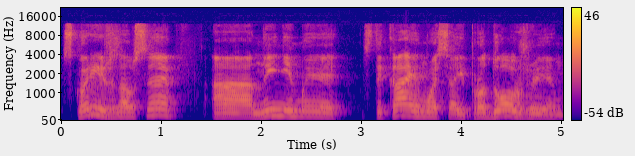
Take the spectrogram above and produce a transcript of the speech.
скоріш за все, а, нині ми стикаємося і продовжуємо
